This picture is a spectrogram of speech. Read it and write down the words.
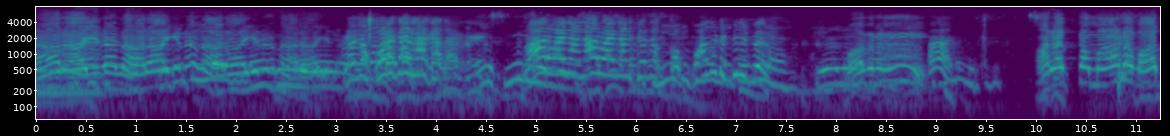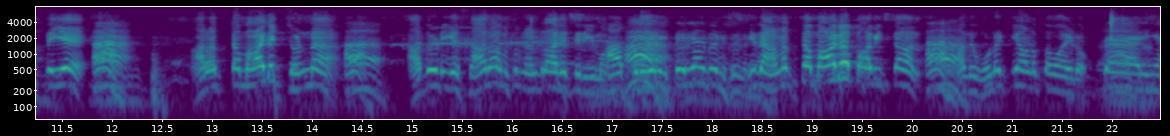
நாராயண நாராயண நாராயண நாராயண மாதவன் அரத்தமான வார்த்தையே அரத்தமாக சொன்னா அதோடைய சாராம்சம் நன்றாக தெரியுமா? இது அனர்த்தமாக பாவித்தால் அது உனக்கே அனர்த்தமாயிடும். சரிங்க.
